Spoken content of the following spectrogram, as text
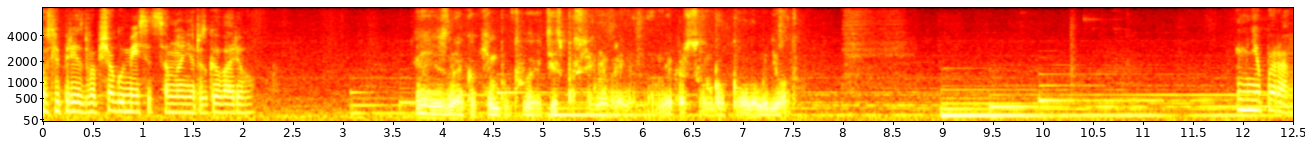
После переезда в общагу месяц со мной не разговаривал. Я не знаю, каким был твой отец в последнее время, но мне кажется, он был полным идиотом. Мне пора.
